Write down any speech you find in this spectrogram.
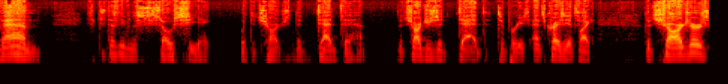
them. He doesn't even associate with the Chargers. The dead to him. The Chargers are dead to Brees, and it's crazy. It's like the Chargers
